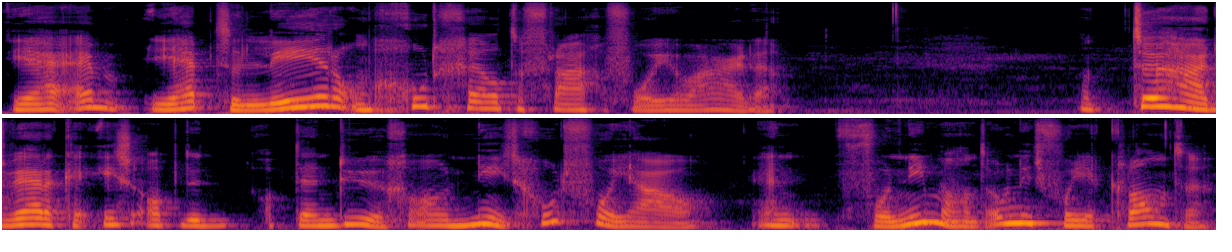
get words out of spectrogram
Je, hebt, je hebt te leren om goed geld te vragen voor je waarde. Want te hard werken is op, de, op den duur gewoon niet goed voor jou. En voor niemand, ook niet voor je klanten.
